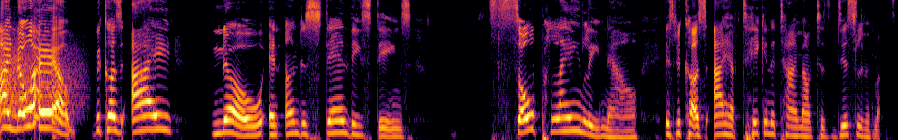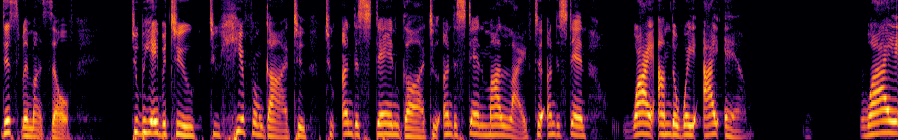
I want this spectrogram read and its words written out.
I know I am because I know and understand these things so plainly now is because I have taken the time out to discipline myself to be able to to hear from God, to to understand God, to understand my life, to understand why I'm the way I am. Why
